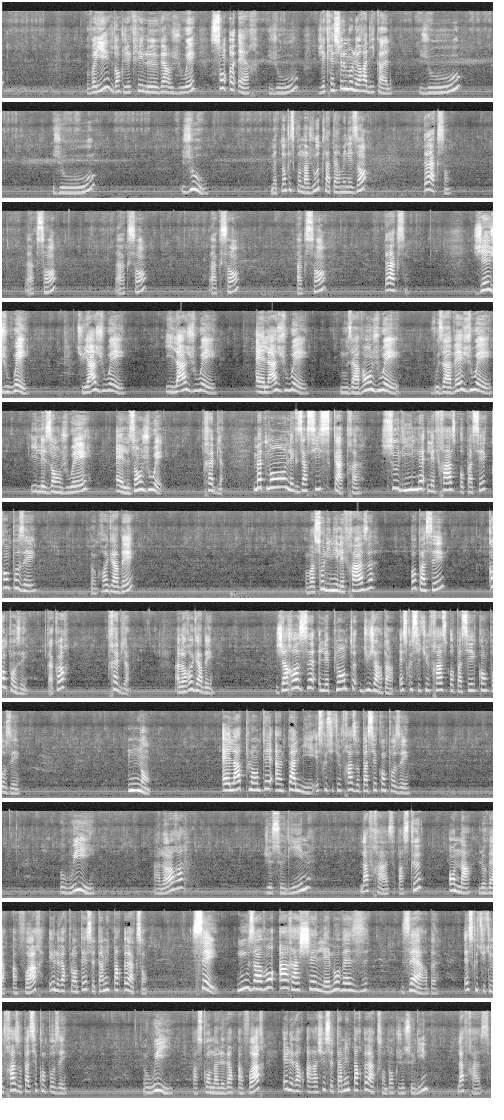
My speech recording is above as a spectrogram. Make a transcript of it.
Vous voyez? Donc, j'écris le verbe jouer sans ER. Joue. J'écris seulement le radical. Joue. Joue. Joue. Maintenant, qu'est-ce qu'on ajoute? La terminaison accent. Accent. Accent. Accent. Accent. Accent. J'ai joué. Tu as joué. Il a joué. Elle a joué. Nous avons joué. Vous avez joué. Ils les ont joué. Elles ont joué. Très bien. Maintenant, l'exercice 4. Souligne les phrases au passé composé. Donc, regardez. On va souligner les phrases au passé composé. D'accord? Très bien. Alors, regardez. J'arrose les plantes du jardin. Est-ce que c'est une phrase au passé composé Non. Elle a planté un palmier. Est-ce que c'est une phrase au passé composé Oui. Alors, je souligne la phrase parce que on a le verbe avoir et le verbe planter se termine par E accent. C'est nous avons arraché les mauvaises herbes. Est-ce que c'est une phrase au passé composé Oui, parce qu'on a le verbe avoir et le verbe arracher se termine par E accent. Donc je souligne la phrase.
